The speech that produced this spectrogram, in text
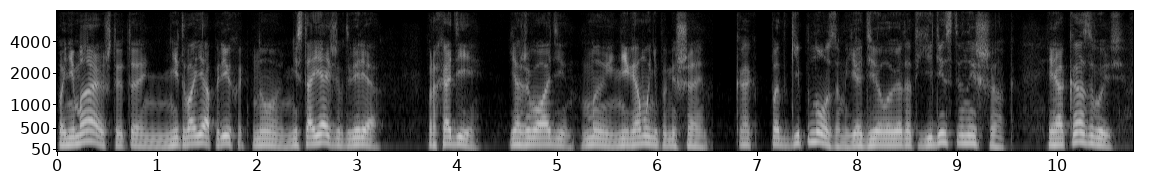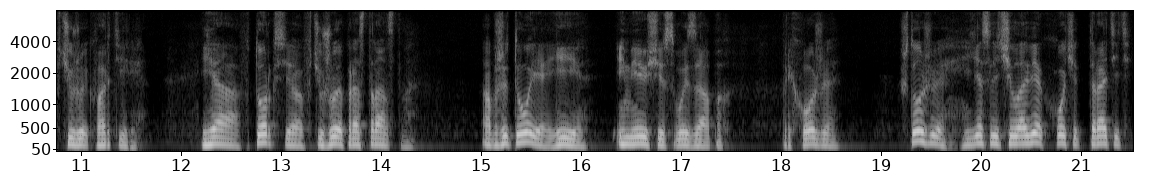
понимаю, что это не твоя прихоть, но не стоять же в дверях. Проходи, я живу один, мы никому не помешаем». Как под гипнозом я делаю этот единственный шаг и оказываюсь в чужой квартире. Я вторгся в чужое пространство. Обжитое и имеющее свой запах. Прихожая. Что же, если человек хочет тратить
